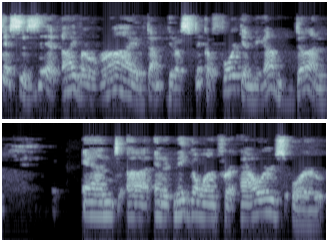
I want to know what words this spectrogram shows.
this is it i've arrived i'm you know stick a fork in me i'm done and uh, and it may go on for hours or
